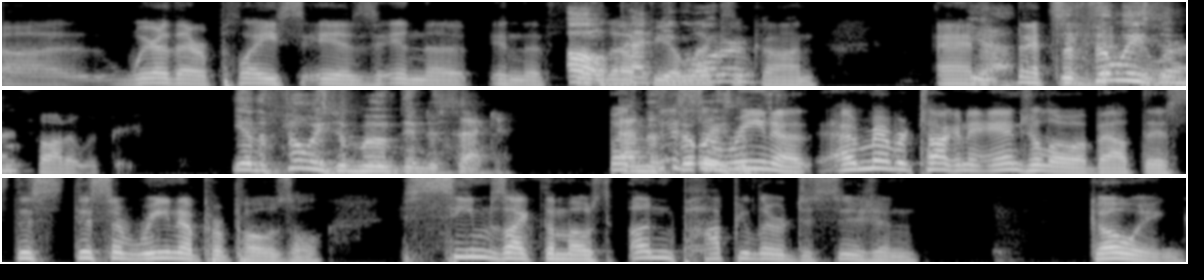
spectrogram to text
uh, where their place is in the in the Oh, Philadelphia order? lexicon, and Yeah, that's the exactly Phillies where have- I thought it would be. Yeah, the Phillies have moved into second. But and the this Phillies arena, I remember talking to Angelo about this. This this arena proposal seems like the most unpopular decision going.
